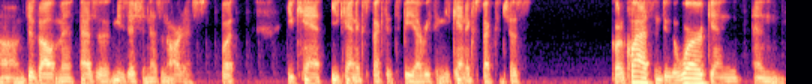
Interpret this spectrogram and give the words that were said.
um, development as a musician as an artist but you can't you can't expect it to be everything. You can't expect to just go to class and do the work and and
